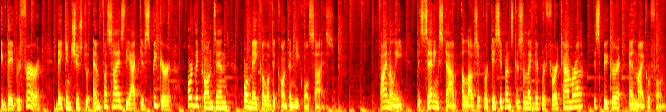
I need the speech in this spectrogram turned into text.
If they prefer, they can choose to emphasize the active speaker or the content or make all of the content equal size. Finally, the Settings tab allows the participants to select their preferred camera, speaker, and microphone.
